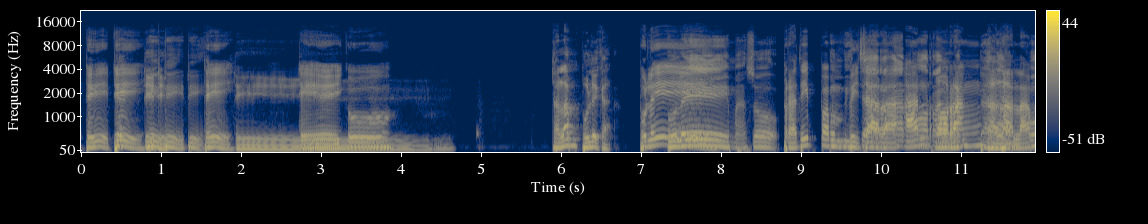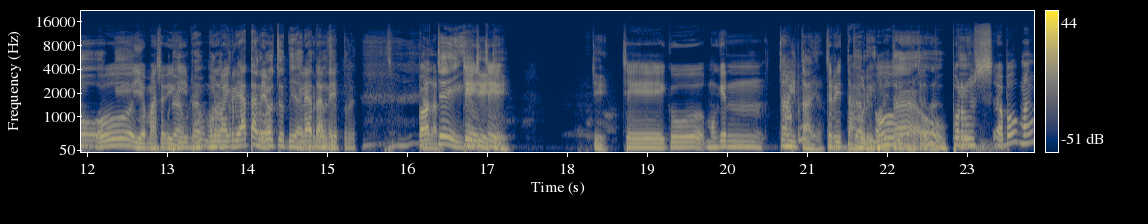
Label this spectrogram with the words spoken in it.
D D D. D. D. D. D. D. Dalam boleh gak? Boleh. Boleh masuk. Berarti pembicaraan Pembicaraan orang, orang dalam. dalam. Oh, Oh, iya masuk Udah, iki. udah, mulai kelihatan ya. Terwujud ya. Dalam. C. C C, C. C. C. C ku mungkin Cerita apa? ya? Cerita. Boleh, oh, boleh cerita, cerita. Oh, oke. perus apa mang?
